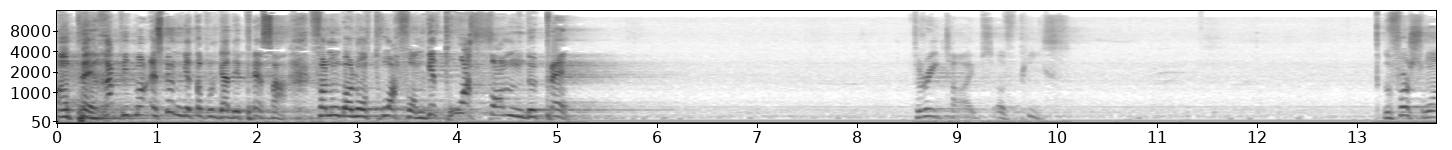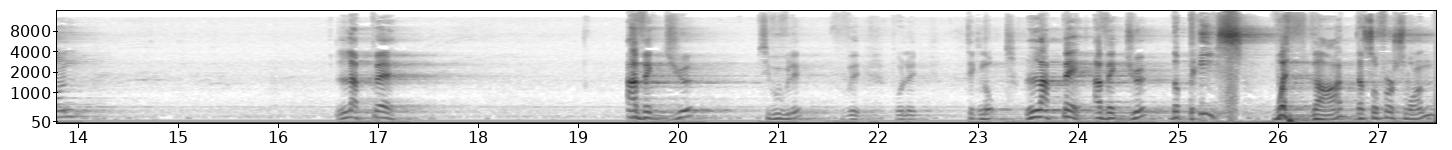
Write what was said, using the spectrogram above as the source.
en paix. Rapidement, est-ce que nous avons pour regarder paix ça? Faut nous ballons trois formes. Il y a trois formes de paix. Three types of peace. The first one, la paix avec Dieu, si vous voulez, vous pouvez prendre, take note. La paix avec Dieu, the peace with God, that's the first one.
